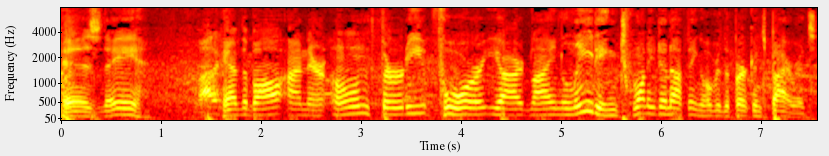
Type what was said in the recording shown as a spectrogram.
as they have the ball on their own 34 yard line, leading 20 to nothing over the Perkins Pirates.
